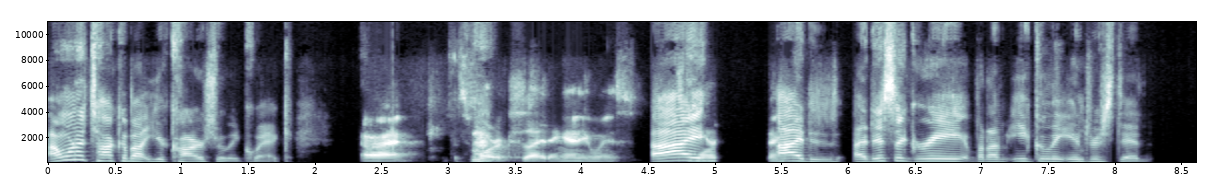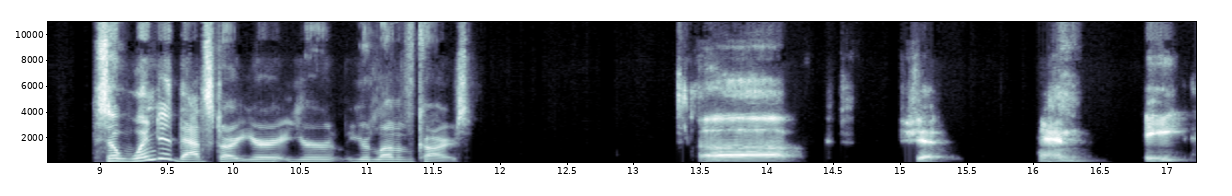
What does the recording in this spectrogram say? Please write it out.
I want to talk about your cars really quick. All right, it's more exciting, anyways. I more- I dis- I disagree, but I'm equally interested. So when did that start? Your your your love of cars? Uh, shit, 10, 8.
